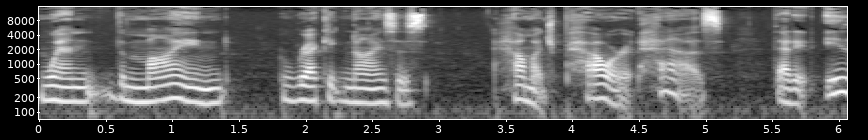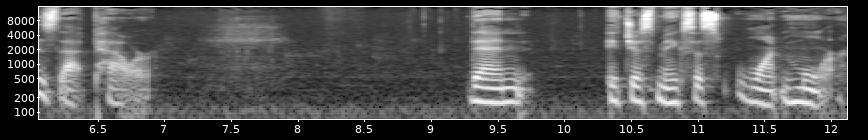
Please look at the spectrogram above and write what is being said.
When the mind recognizes how much power it has, that it is that power, then it just makes us want more.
